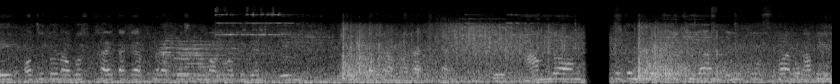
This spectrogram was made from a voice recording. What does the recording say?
এই অচেতন অবস্থায় তাকে আপনারা প্রশ্নমান্য দিবেন, এই আমরা রাখি নাই। আমরা অন্তত মনে করেছিলাম, যেহেতু ওসমান হাদির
